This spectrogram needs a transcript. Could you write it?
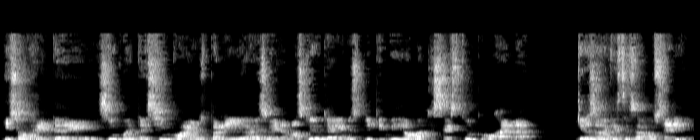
Y son gente de 55 años para arriba. Y oye, nada más quiero que alguien me explique en mi idioma qué es esto cómo jala. Quiero saber que este es algo serio.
